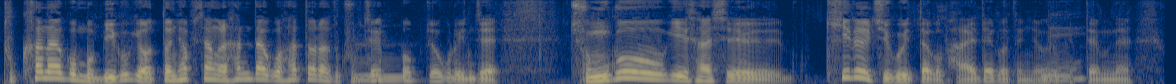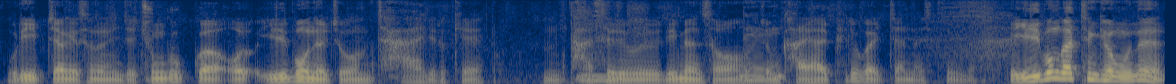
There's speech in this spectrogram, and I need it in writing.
북한하고 뭐 미국이 어떤 협상을 한다고 하더라도 국제법적으로 음. 이제 중국이 사실 키를 쥐고 있다고 봐야 되거든요. 네. 그렇기 때문에 우리 입장에서는 이제 중국과 어, 일본을 좀 잘 이렇게 음, 다스리면서 음. 네. 좀 가야 할 필요가 있지 않나 싶습니다. 일본 같은 경우는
